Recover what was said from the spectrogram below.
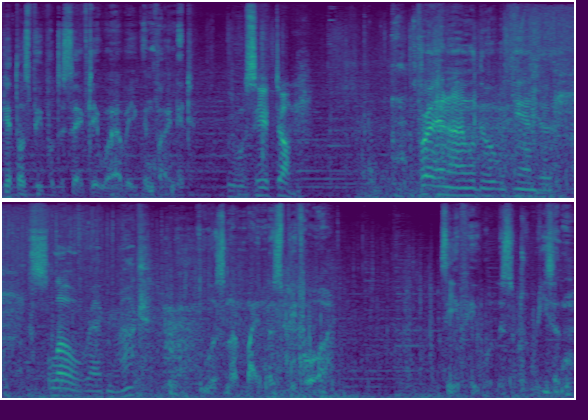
Get those people to safety wherever you can find it. We will see it done. Freya and I will do what we can to slow Ragnarok. He was not mindless before. See if he will listen to reason.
